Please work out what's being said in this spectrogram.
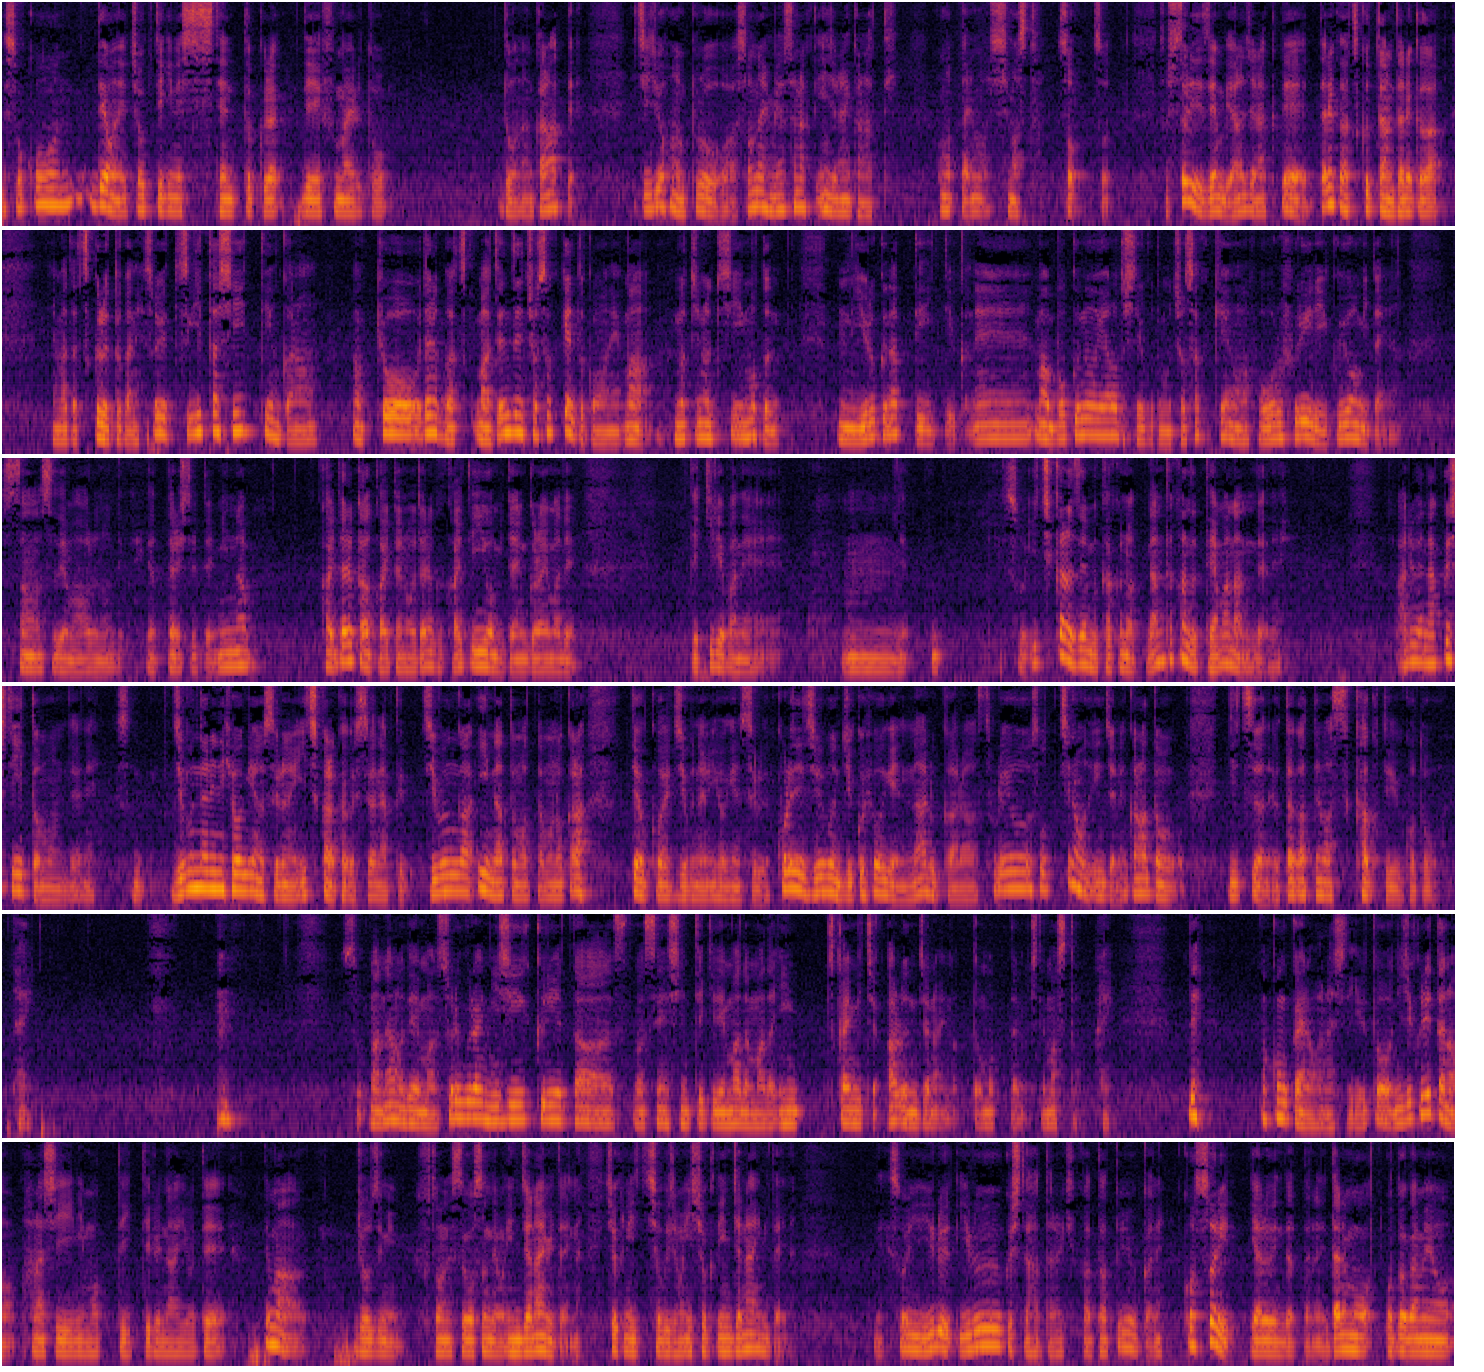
そこでもね長期的な視点とくらで踏まえるとどうなんかなって。位置情報のプロはそんなに目指さなくていいんじゃないかなって思ったりもしますと。そうそう。そう一人で全部やるんじゃなくて誰かが作ったの誰かがまた作るとかねそういう継ぎ足しっていうのかな。今日誰かがまあ、全然著作権とかもね、まあ、後々もっと、うん、緩くなっていいっていうかね、まあ、僕のやろうとしてることも著作権はオールフリーでいくよみたいなスタンスでもあるのでやったりしててみんな誰かが書いたのを誰か書いていいよみたいなぐらいまでできればねうんそう一から全部書くのってなんだかんだ手間なんだよね。あれはなくしていいと思うんだよね。自分なりに表現をするのに一から書く必要はなくて自分がいいなと思ったものから手を加えて自分なりに表現する。これで十分自己表現になるからそれをそっちの方でいいんじゃないかなと実はね疑ってます。書くということを。はい。そう。まあ、なので、まあ、それぐらい二次クリエイターは先進的でまだまだ使い道あるんじゃないのって思ったりもしてますと。はい、で、まあ、今回のお話で言うと二次クリエイターの話に持っていってる内容でで、まあ、上手に布団で過ごすんでもいいんじゃないみたいな。食に食事も一食でいいんじゃないみたいな、ね、そういうゆるゆるくした働き方というかねこっそりやるんだったらね誰もお咎めを、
